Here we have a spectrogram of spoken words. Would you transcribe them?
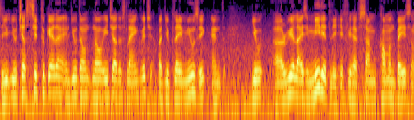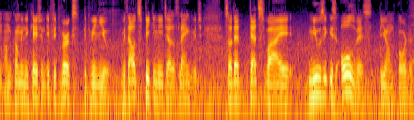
So you, you just sit together and you don't know each other's language, but you play music and you uh, realize immediately if you have some common base on, on communication, if it works between you without speaking each other's language. So that, that's why music is always beyond borders.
